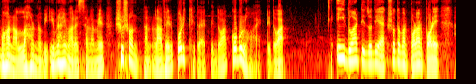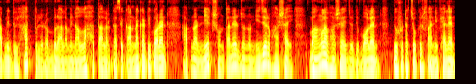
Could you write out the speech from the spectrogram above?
মহান আল্লাহর নবী ইব্রাহিম আলাইসাল্লামের সুসন্তান লাভের পরীক্ষিত একটি দোয়া, কবুল হওয়া একটি দোয়া। এই দোয়াটি যদি একশতবার পড়ার পরে আপনি দুই হাত তুলে রব্বুল আলমিন আল্লাহ তালার কাছে কান্নাকাটি করেন, আপনার নেক সন্তানের জন্য নিজের ভাষায়, বাংলা ভাষায় যদি বলেন দুফোটা চোখের পানি ফেলেন,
